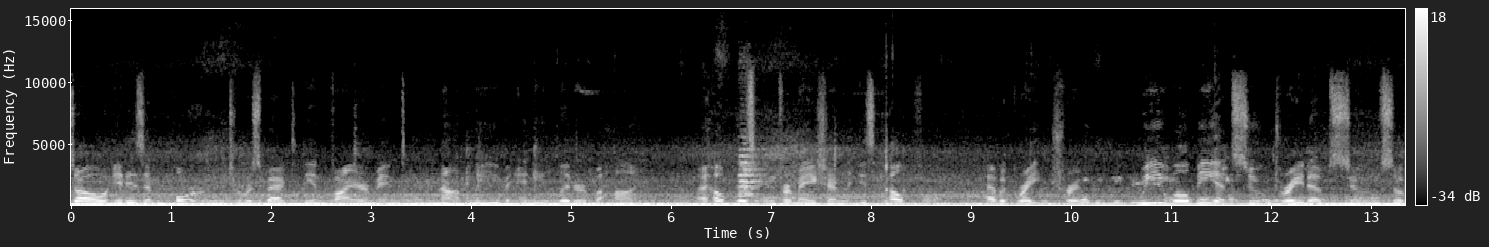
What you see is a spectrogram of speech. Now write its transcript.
so it is important to respect the environment and not leave any litter behind. I hope this information is helpful. Have a great trip. We will be at Souk Dradab soon. Souk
